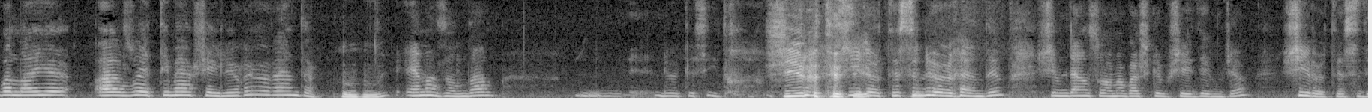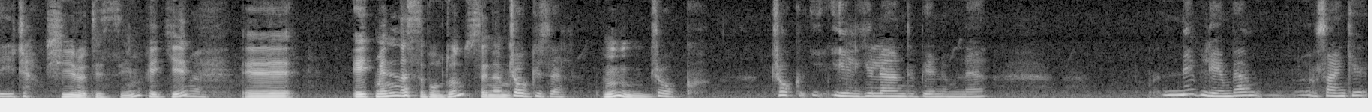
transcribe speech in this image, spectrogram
Vallahi arzu ettiğim her şeyleri öğrendim. Hı hı. En azından ne ötesiydi? Şiir ötesi. Şiir ötesini öğrendim. Şimdiden sonra başka bir şey demeyeceğim. Şiir ötesi diyeceğim. Şiir ötesiyim. Peki Evet. e, eğitmeni nasıl buldun? Senem... Çok güzel. Hmm. Çok. Çok ilgilendi benimle. Ne bileyim ben sanki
